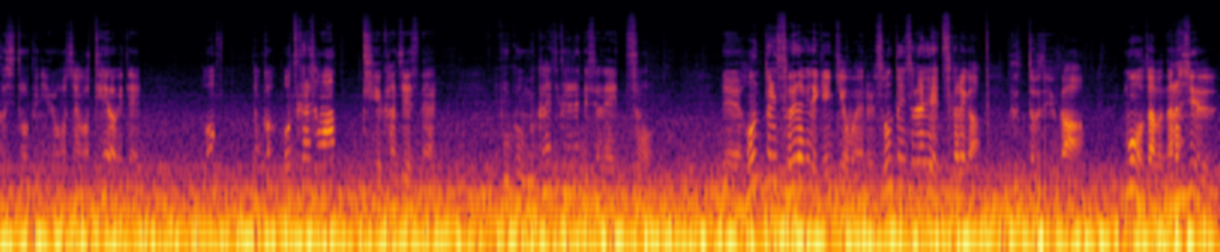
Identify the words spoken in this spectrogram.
少し遠くにいるおばちゃんが手を挙げて「おなんかお疲れ様っていう感じですね。僕を迎えてくれるんですよねいつも。で本当にそれだけで元気がもらえる。本当にそれだけで疲れが吹っ飛ぶというかもう多分70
